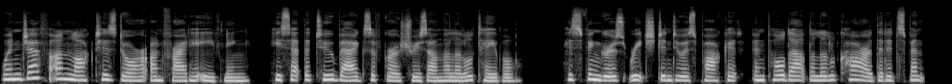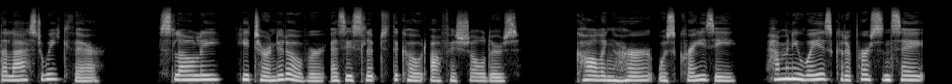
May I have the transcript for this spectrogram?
When Jeff unlocked his door on Friday evening, he set the two bags of groceries on the little table. His fingers reached into his pocket and pulled out the little card that had spent the last week there. Slowly, he turned it over as he slipped the coat off his shoulders. Calling her was crazy. How many ways could a person say,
